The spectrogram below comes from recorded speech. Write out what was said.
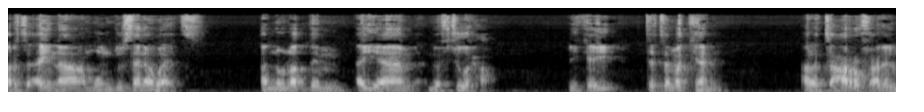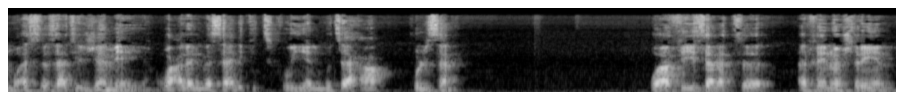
أرتأينا منذ سنوات أن ننظم أيام مفتوحة لكي تتمكن على التعرف على المؤسسات الجامعية وعلى المسالك التكوينية المتاحة كل سنة. وفي سنة 2020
